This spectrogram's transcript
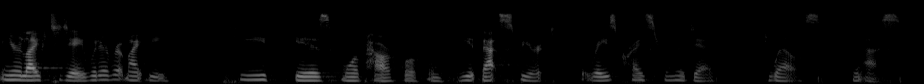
in your life today, whatever it might be, He is more powerful. And he, that Spirit that raised Christ from the dead dwells in us.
